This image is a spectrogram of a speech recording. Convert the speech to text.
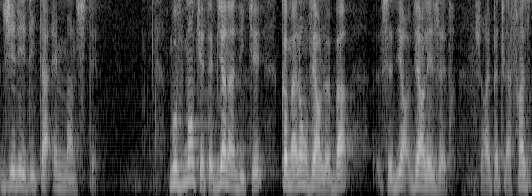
Jiri Dita. Mouvement qui était bien indiqué comme allant vers le bas, c'est-à-dire vers les êtres. Je répète la phrase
